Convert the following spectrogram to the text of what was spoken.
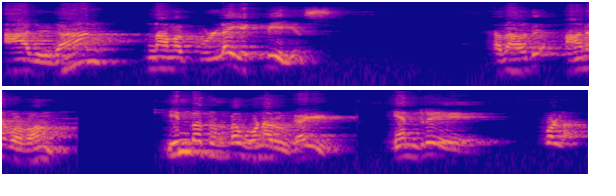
அதுதான் நமக்குள்ள எக்ஸ்பீரியன்ஸ் அதாவது அனுபவம். இன்ப துன்ப உணர்வுகள் என்று கொள்ளலாம்.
